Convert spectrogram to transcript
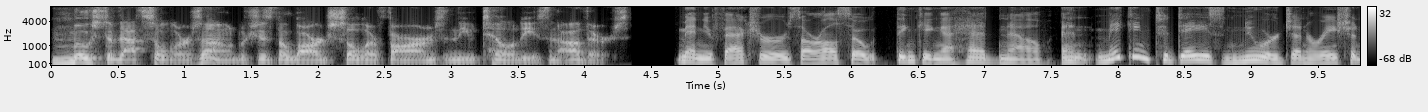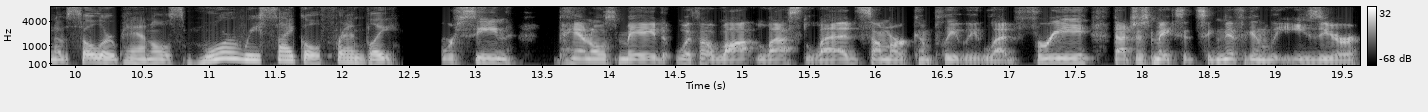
most of that solar is owned, which is the large solar farms and the utilities and others. Manufacturers are also thinking ahead now and making today's newer generation of solar panels more recycle friendly. We're seeing panels made with a lot less lead. Some are completely lead free. That just makes it significantly easier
